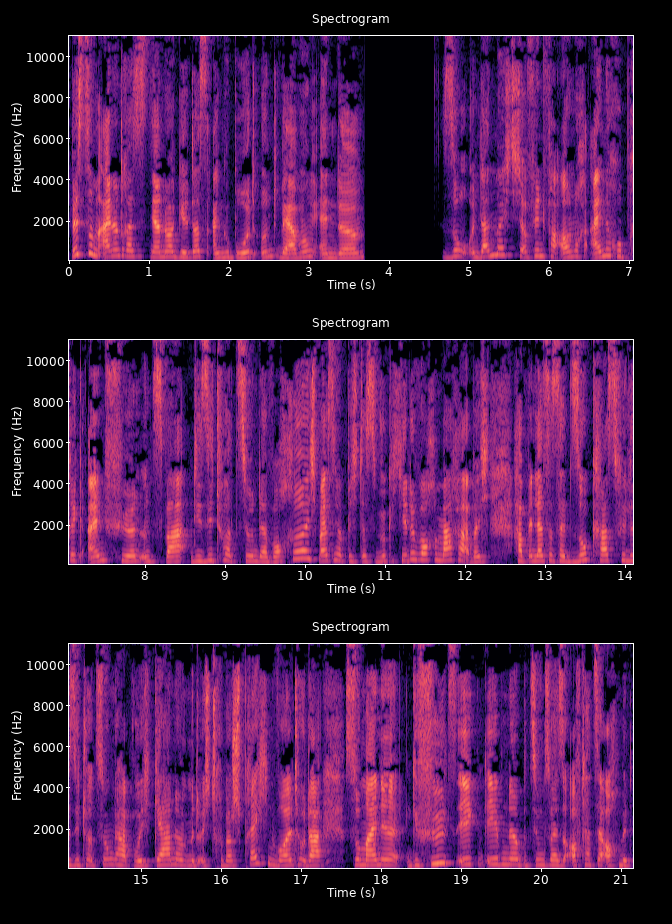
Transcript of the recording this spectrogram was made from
Bis zum 31. Januar gilt das Angebot und Werbung Ende. So, und dann möchte ich auf jeden Fall auch noch eine Rubrik einführen, und zwar die Situation der Woche. Ich weiß nicht, ob ich das wirklich jede Woche mache, aber ich habe in letzter Zeit so krass viele Situationen gehabt, wo ich gerne mit euch drüber sprechen wollte oder so meine Gefühlsebene, beziehungsweise oft hat es ja auch mit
